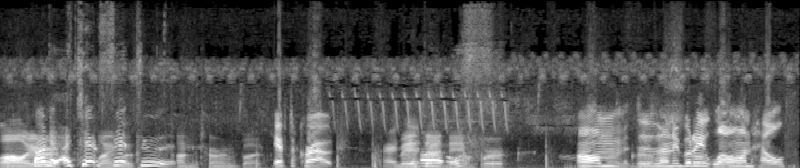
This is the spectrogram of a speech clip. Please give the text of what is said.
Wow, you're Darn it, I can't playing fit through it. unturned, but You have to crouch. Alright, made good. that Oh. name for. Um, Minecraft does anybody stuff, low though. on health?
